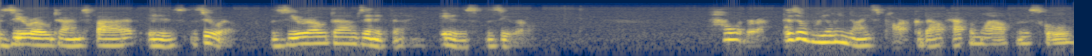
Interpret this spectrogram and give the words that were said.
Zero times five is zero. Zero times anything is zero. However, there's a really nice park about half a mile from the school.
